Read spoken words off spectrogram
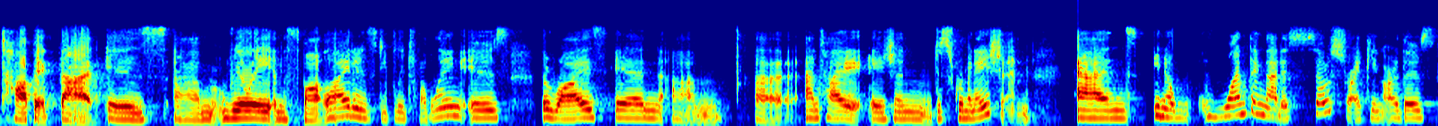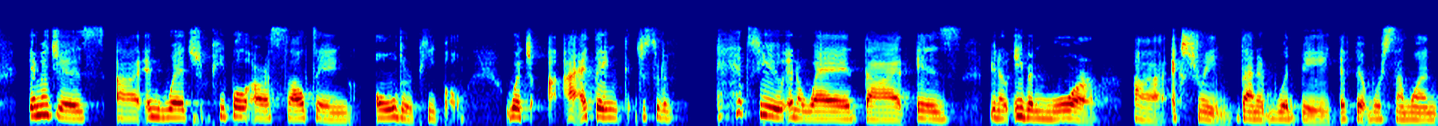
topic that is um, really in the spotlight and is deeply troubling is the rise in um, uh, anti-Asian discrimination. And you know, one thing that is so striking are those images uh, in which people are assaulting older people, which I think just sort of hits you in a way that is, you know, even more uh, extreme than it would be if it were someone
